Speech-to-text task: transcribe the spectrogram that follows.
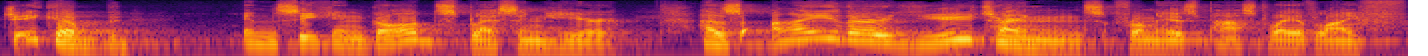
Jacob, in seeking God's blessing here, has either U turned from his past way of life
